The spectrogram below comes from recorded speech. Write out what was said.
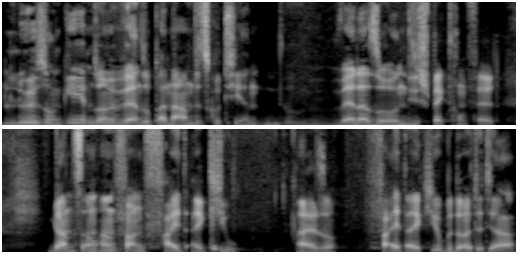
Lösung geben, sondern wir werden so ein paar Namen diskutieren, wer da so in dieses Spektrum fällt. Ganz am Anfang Fight IQ. Also, Fight IQ bedeutet ja,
